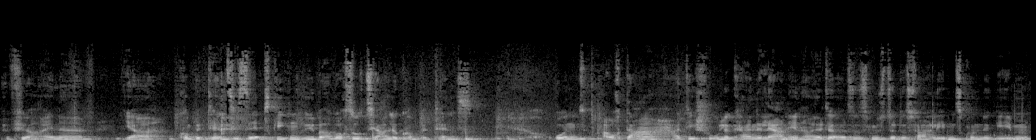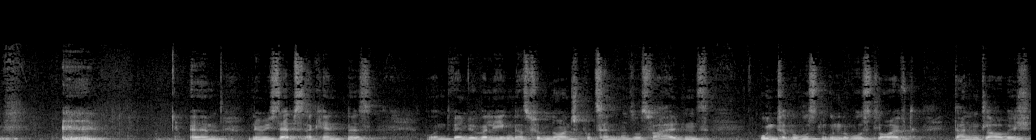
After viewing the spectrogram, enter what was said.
für eine ja, Kompetenz sich selbst gegenüber, aber auch soziale Kompetenz. Und auch da hat die Schule keine Lerninhalte, also es müsste das Fach Lebenskunde geben, ähm, nämlich Selbsterkenntnis. Und wenn wir überlegen, dass 95 Prozent unseres Verhaltens unterbewusst und unbewusst läuft, dann glaube ich,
